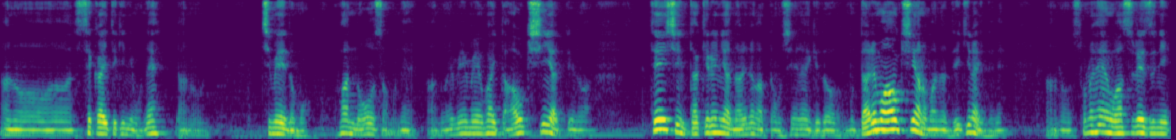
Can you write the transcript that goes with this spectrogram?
あのー、世界的にもねあの知名度もファンの多さもねあの MMA ファイター青木真也っていうのは天心健にはなれなかったかもしれないけどもう誰も青木真也の真似はできないんでね。あのその辺忘れずに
